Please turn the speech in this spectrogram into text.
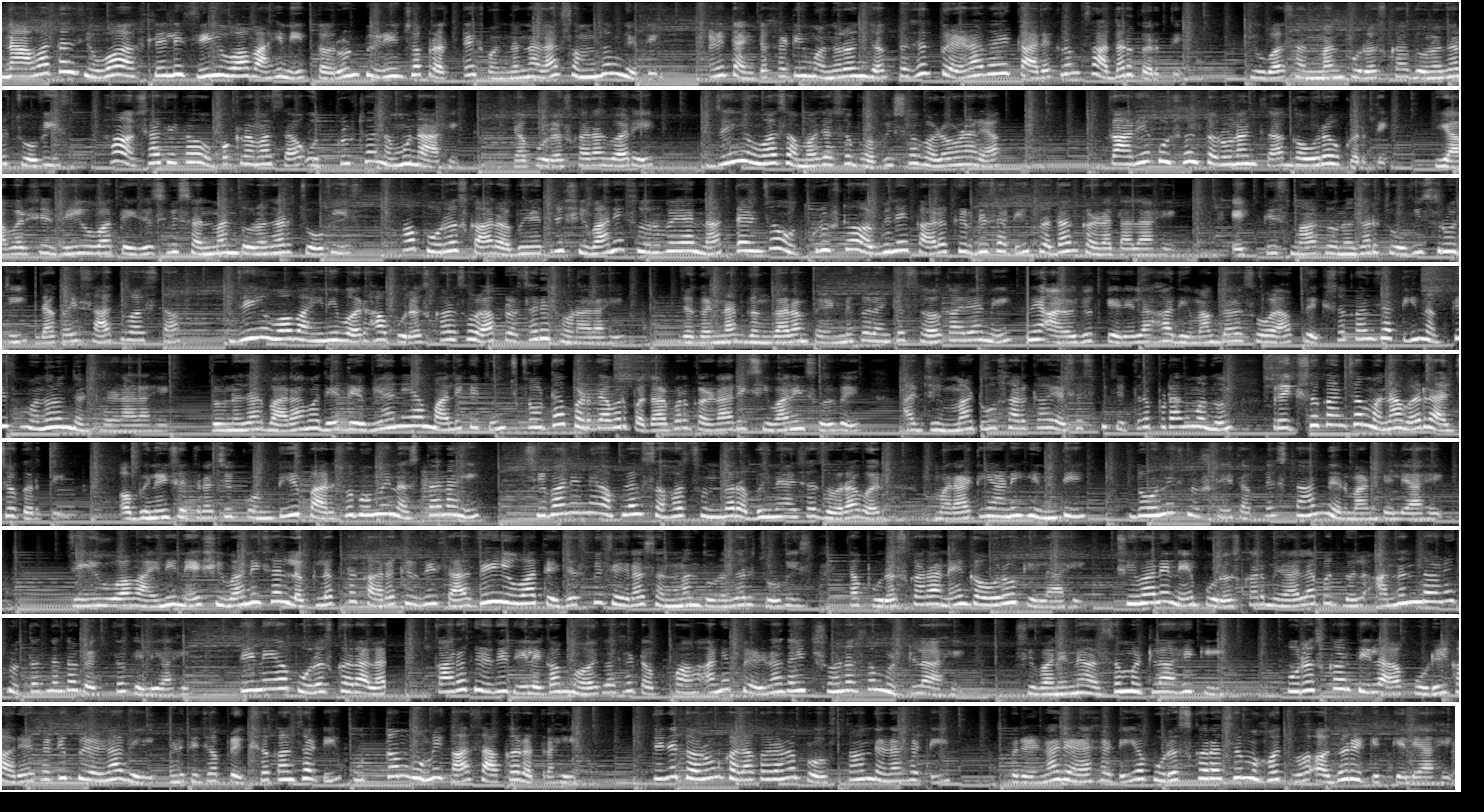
नावातच युवा असलेली झी युवा वाहिनी तरुण पिढींच्या प्रत्येक बंधनाला समजून घेते आणि त्यांच्यासाठी मनोरंजक तसेच प्रेरणादायी कार्यक्रम सादर करते. युवा सन्मान पुरस्कार दोन हजार चोवीस हा अशाच एका उपक्रमाचा उत्कृष्ट नमुना आहे. या पुरस्काराद्वारे जे युवा समाजाचं भविष्य घडवणाऱ्या कार्यकुशल तरुणांचा गौरव करते. यावर्षी झी युवा तेजस्वी सन्मान दोन हजार चोवीस हा पुरस्कार अभिनेत्री शिवानी सुर्वे यांना त्यांच्या उत्कृष्ट अभिनय कारकिर्दीसाठी प्रदान करण्यात आला आहे. एकतीस मार्च दोन हजार चोवीस रोजी संध्याकाळी सात वाजता झी युवा वाहिनीवर हा पुरस्कार सोहळा प्रसारित होणार आहे. जगन्नाथ गंगाराम पेडणेकर यांच्या सहकार्याने आयोजित केलेला हा दिमागदार सोहळा प्रेक्षकांसाठी नक्कीच मनोरंजन ठरणार आहे. दोन हजार बारा मध्ये देवयानी या मालिकेतून छोट्या पडद्यावर पदार्पण करणारी शिवानी सुर्वे आज झिम्मा टू सारख्या यशस्वी चित्रपटांमधून प्रेक्षकांच्या मनावर राज्य करते अभिनय क्षेत्राची कोणतीही पार्श्वभूमी नसतानाही शिवानीने आपल्या सहज सुंदर अभिनयाच्या जोरावर मराठी आणि हिंदी दोन्ही सृष्टीत आपले स्थान निर्माण केले आहे. जे युवा वाहिनीने शिवानीच्या लखलखत्या कारकिर्दीचा जे युवा तेजस्वी चेहरा सन्मान दोन हजार चोवीस या पुरस्काराने गौरव केला आहे. शिवानीने पुरस्कार मिळाल्याबद्दल आनंद आणि कृतज्ञता व्यक्त केली आहे. तिने या पुरस्काराला कारकिर्दीतील एका महत्त्वाचा टप्पा आणि प्रेरणादायी क्षण असं म्हटलं आहे. शिवानीने असं म्हटलं आहे की पुरस्कार तिला पुढील कार्यासाठी प्रेरणा देईल आणि तिच्या प्रेक्षकांसाठी उत्तम भूमिका साकारत राहील. तिने तरुण कलाकारांना प्रोत्साहन देण्यासाठी प्रेरणा देण्यासाठी या पुरस्काराचे महत्त्व अधोरेखित केले आहे.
